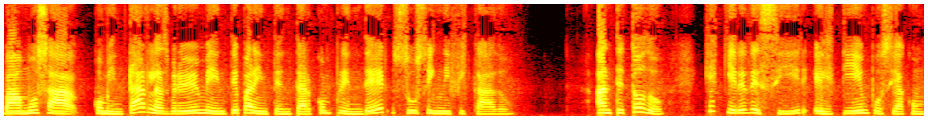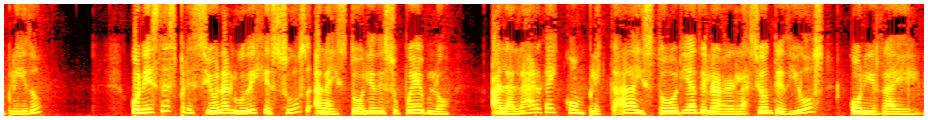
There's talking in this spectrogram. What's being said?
Vamos a comentarlas brevemente para intentar comprender su significado. Ante todo, ¿qué quiere decir el tiempo se ha cumplido? Con esta expresión alude Jesús a la historia de su pueblo, a la larga y complicada historia de la relación de Dios con Israel.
